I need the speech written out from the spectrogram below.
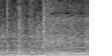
Música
